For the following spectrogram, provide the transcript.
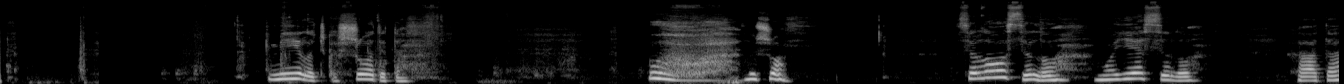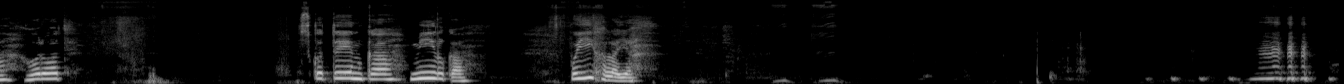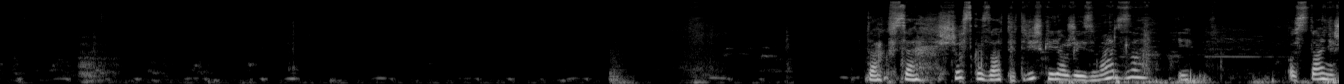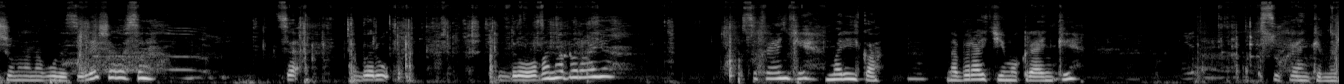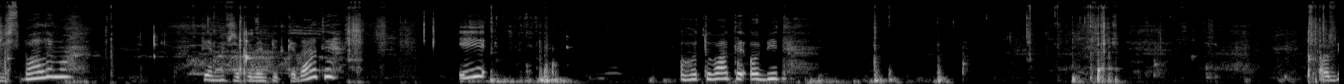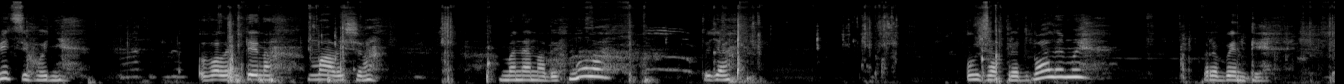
Мілочка, що ти там? Ух, ну що? Село, село, моє село, хата, город, скотинка, мілка. Поїхала я. Так, все, що сказати? Трішки я вже і змерзла, і останнє, що в мене на вулиці лишилося, це беру дрова набираю сухенькі. Марійка, набирай ті мокренькі. Сухенькі ми розпалимо. Тим ми вже будемо підкидати. І готувати обід. Обід сьогодні Валентина Малишева мене надихнула, то я вже придбали ми рибинки.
